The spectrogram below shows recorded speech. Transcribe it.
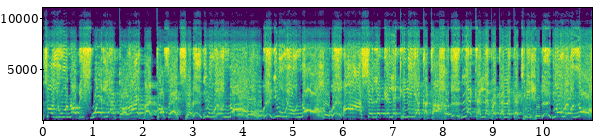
so you will not be swayed left or right by prophets. You will know, you will know. Ah, you will know.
